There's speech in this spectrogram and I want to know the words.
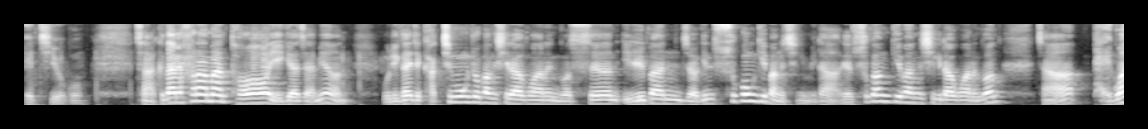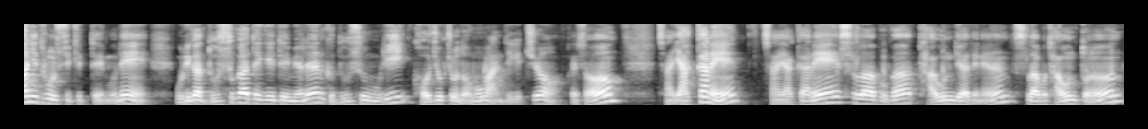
배치 요구. 자, 그 다음에 하나만 더 얘기하자면, 우리가 이제 각층 공조 방식이라고 하는 것은 일반적인 수공기 방식입니다. 수광기 방식이라고 하는 건, 자, 배관이 들어올 수 있기 때문에 우리가 누수가 되게 되면은 그 누수물이 거주역 쪽으로 넘어오면 안 되겠죠. 그래서, 자, 약간의, 자, 약간의 슬라브가 다운돼야 되는, 슬라브 다운 또는,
